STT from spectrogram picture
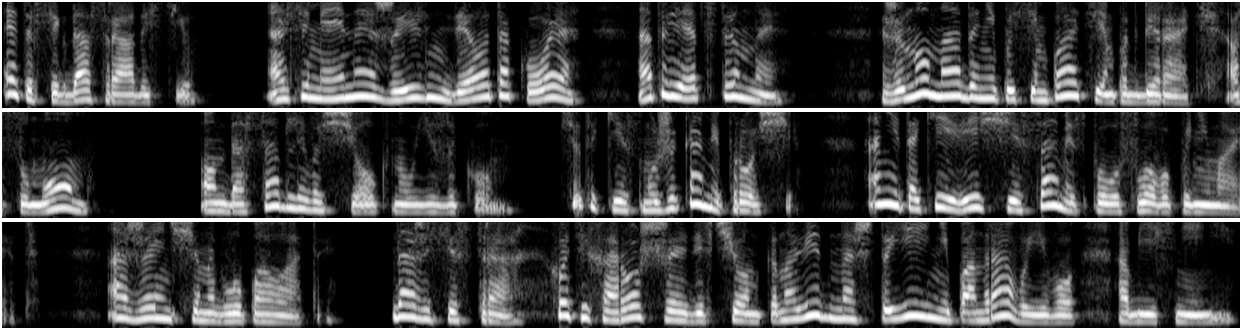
Это всегда с радостью. А семейная жизнь — дело такое, ответственное. Жену надо не по симпатиям подбирать, а с умом. Он досадливо щелкнул языком. Все-таки с мужиками проще. Они такие вещи сами с полуслова понимают. А женщина глуповаты. Даже сестра, хоть и хорошая девчонка, но видно, что ей не по нраву его объяснений.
